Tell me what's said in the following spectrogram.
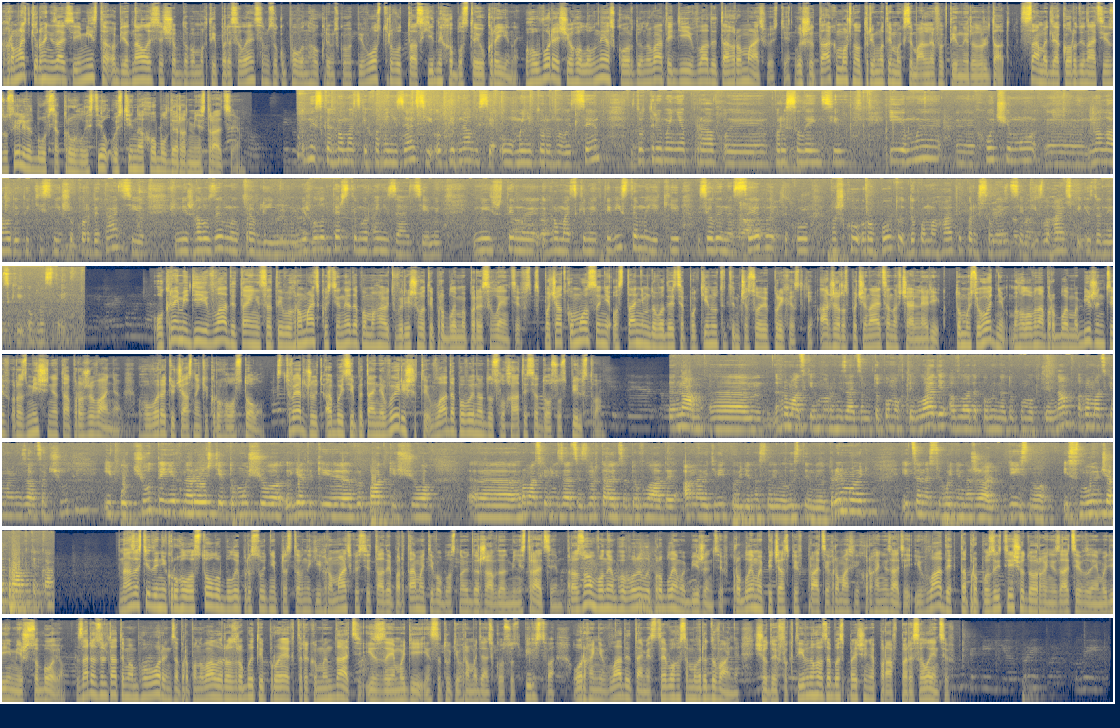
Громадські організації міста об'єдналися, щоб допомогти переселенцям з окупованого Кримського півострову та східних областей України. Говорять, що головне скоординувати дії влади та громадськості. Лише так можна отримати максимально ефективний результат. Саме для координації зусиль відбувся круглий стіл у стінах облдержадміністрації. Низка громадських організацій об'єдналися у моніторинговий центр з дотримання прав е, переселенців. І ми е, хочемо е, налагодити тіснішу координацію між галузевими управліннями, між волонтерськими організаціями, між тими громадськими активістами, які взяли на себе таку важку роботу допомагати переселенцям із Луганської і з Донецької областей. Окремі дії влади та ініціативи громадськості не допомагають вирішувати проблеми переселенців. З початком осені останнім доведеться покинути тимчасові прихистки, адже розпочинається навчальний рік. Тому сьогодні головна проблема біженців розміщення та проживання, говорять учасники круглого столу. Стверджують, аби ці питання вирішити, влада повинна дослухатися до суспільства. Нам, е, громадським організаціям, допомогти владі, а влада повинна допомогти нам, громадським організаціям, Почути і почути їх нарешті, тому що є такі випадки, що е, громадські організації звертаються до влади, а навіть відповіді на свої листи не отримують. І це на сьогодні, на жаль, дійсно існуюча практика. На засіданні круглого столу були присутні представники громадськості та департаментів обласної державної адміністрації. Разом вони обговорили проблеми біженців, проблеми під час співпраці громадських організацій і влади та пропозиції щодо організації взаємодії між собою. За результатами обговорень запропонували розробити проект рекомендацій із взаємодії інститутів громадянського суспільства, органів влади та місцевого самоврядування щодо ефективного забезпечення прав переселенців.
